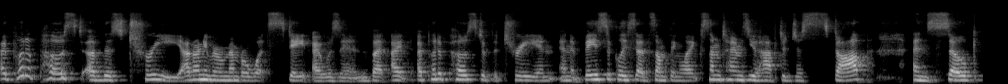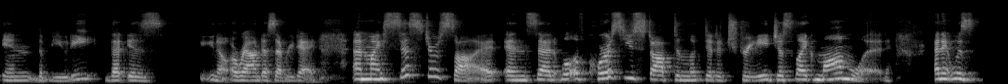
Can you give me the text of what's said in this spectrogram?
i put a post of this tree i don't even remember what state i was in but i, I put a post of the tree and, and it basically said something like sometimes you have to just stop and soak in the beauty that is you know around us every day. And my sister saw it and said well of course you stopped and looked at a tree just like mom would. And it was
